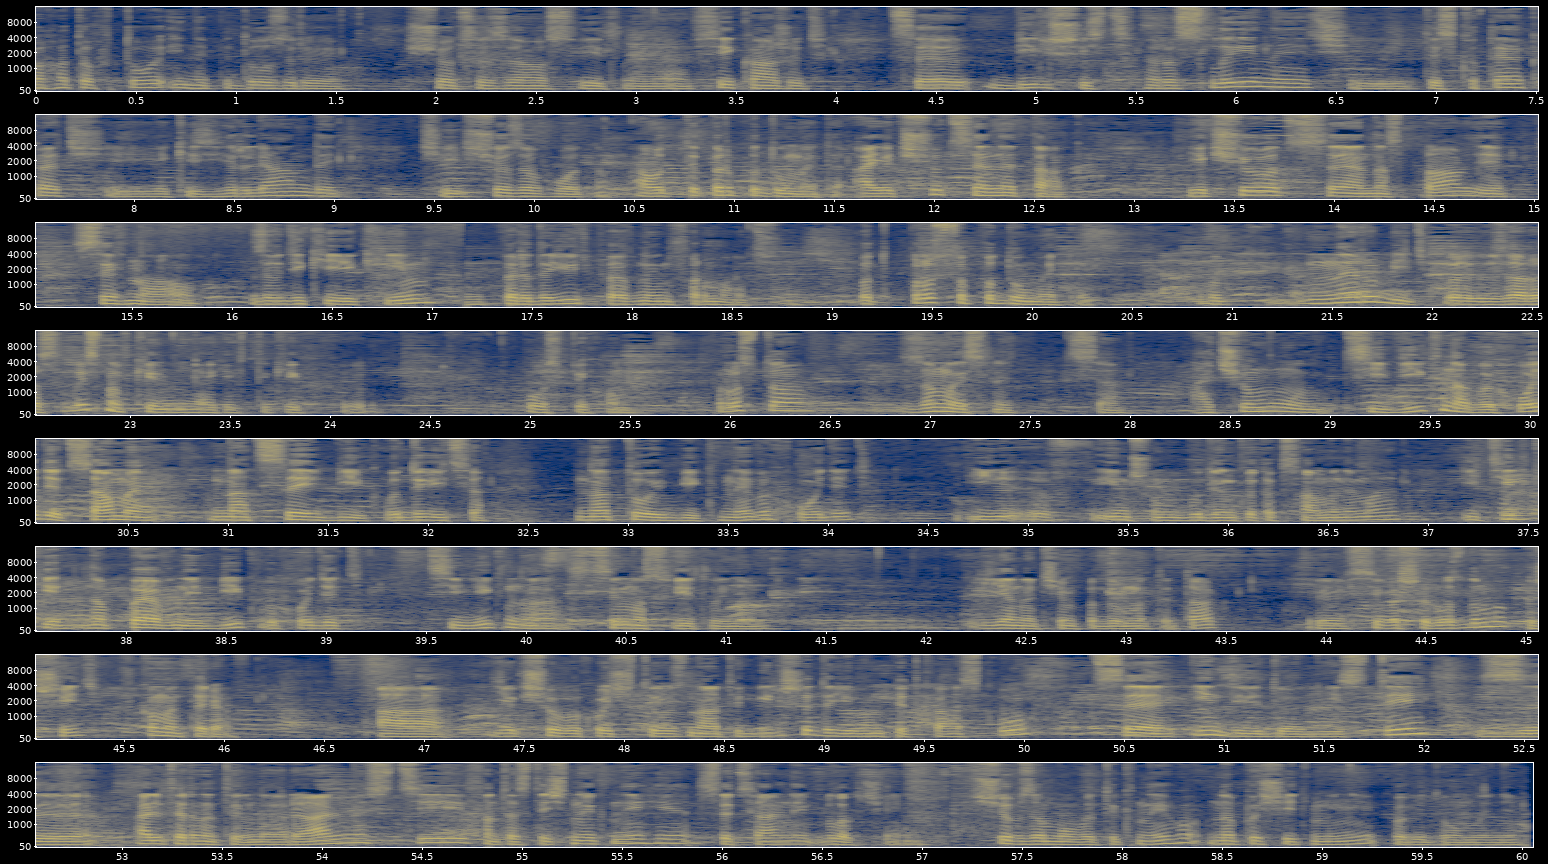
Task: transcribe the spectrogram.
Багато хто і не підозрює, що це за освітлення. Всі кажуть, це більшість рослини, чи дискотека, чи якісь гірлянди, чи що завгодно. А от тепер подумайте: а якщо це не так? Якщо це насправді сигнал, завдяки яким передають певну інформацію, от просто подумайте, от не робіть зараз висновків ніяких таких е, поспіхом. Просто замисліться, а чому ці вікна виходять саме на цей бік? От дивіться, на той бік не виходять, і в іншому будинку так само немає. І тільки на певний бік виходять ці вікна з цим освітленням. Є над чим подумати, так? Е, Всі ваші роздуми пишіть в коментарях. А якщо ви хочете узнати більше, даю вам підказку. Це індивідуалісти з альтернативної реальності, фантастичної книги Соціальний блокчейн. Щоб замовити книгу, напишіть мені повідомлення.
